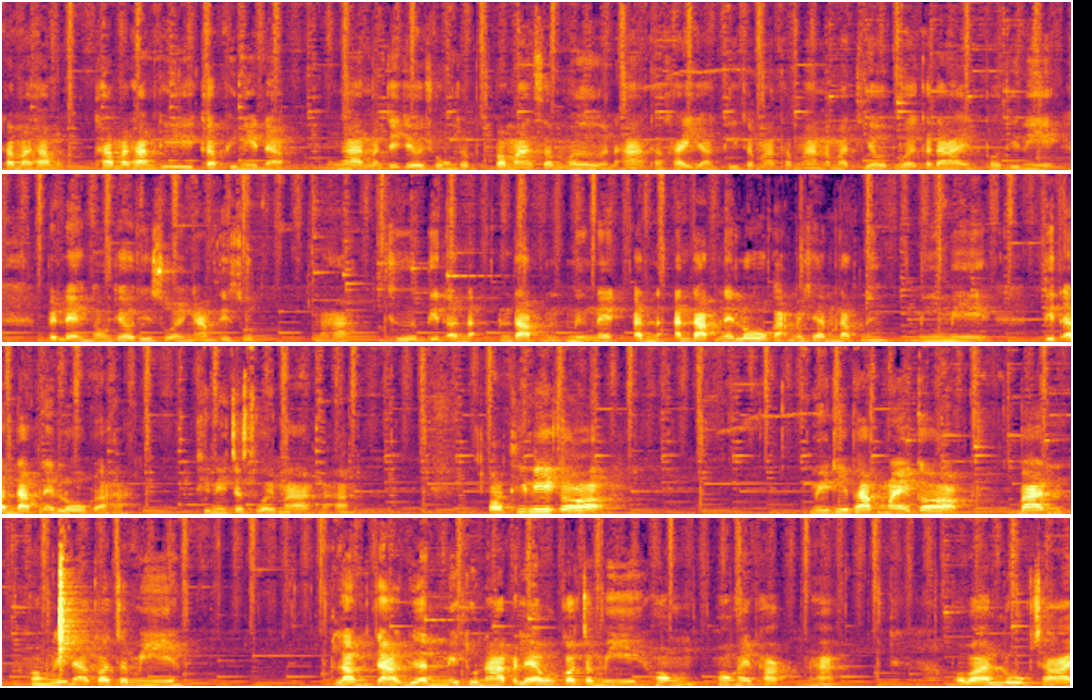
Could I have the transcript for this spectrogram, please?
ถ้ามาทำถ้ามาทำที่กับพี่นิดเนี่ยงานมันจะเยอะช่วงประมาณซัมเมอร์นะคะ ถ้าใครอยากที่จะมาทำงานแล้วมาเที่ยวด้วยก็ได้ เพราะที่นี่เป็นแหล่งท่องเที่ยวที่สวยงามที่สุดนะคะ คือติดอันดับอันดับหนึ่งในอันอันดับในโลกอะ่ะไม่ใช่อันดับหนึ่งมีมีติดอันดับในโลกอะค่ะ ที่นี่จะสวยมากนะคะ ก็ที่นี่ก็ มีที่พักไหมก็บ้านห้องนี้เนี่ยก็จะมี หลังจากเดือนมิถุนาไปแล้วก็จะมีห้องห้องให้พักนะคะเพราะว่าลูกชาย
